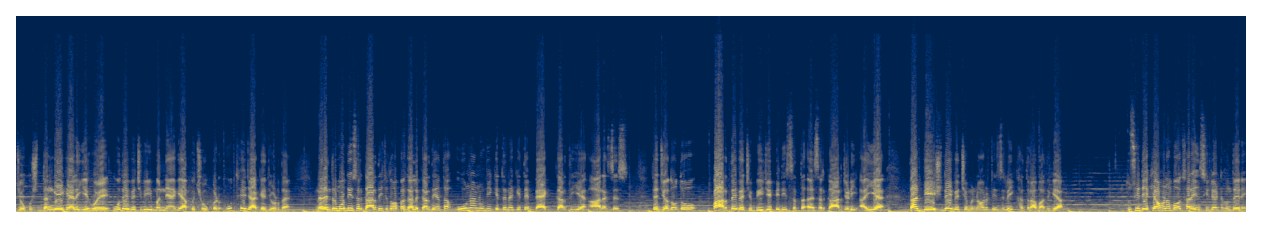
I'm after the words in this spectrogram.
ਜੋ ਕੁਝ ਦੰਗੇ ਕਹਿ ਲਈਏ ਹੋਏ, ਉਹਦੇ ਵਿੱਚ ਵੀ ਮੰਨਿਆ ਗਿਆ ਪਿਛੋਕੜ ਉੱਥੇ ਜਾ ਕੇ ਜੁੜਦਾ ਹੈ। ਨਰਿੰਦਰ ਮੋਦੀ ਸਰਕਾਰ ਦੀ ਜਦੋਂ ਆਪਾਂ ਗੱਲ ਕਰਦੇ ਹਾਂ ਤਾਂ ਉਹਨਾਂ ਨੂੰ ਵੀ ਕਿਤੇ ਨਾ ਕਿਤੇ ਬੈਕ ਕਰਦੀ ਹੈ ਆਰਐਸਐਸ। ਤੇ ਜਦੋਂ ਤੋਂ ਭਾਰਤ ਦੇ ਵਿੱਚ ਬੀਜੇਪੀ ਦੀ ਸੱਤਾ- ਸਰਕਾਰ ਜਿਹੜੀ ਆਈ ਹੈ, ਤਾਂ ਦੇਸ਼ ਦੇ ਵਿੱਚ ਮਿਨੋਰਿਟੀਜ਼ ਲਈ ਖਤਰਾ ਵੱਧ ਗਿਆ। ਤੁਸੀਂ ਦੇਖਿਆ ਹੋਣਾ ਬਹੁਤ ਸਾਰੇ ਇਨਸੀਡੈਂਟ ਹੁੰਦੇ ਨੇ।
